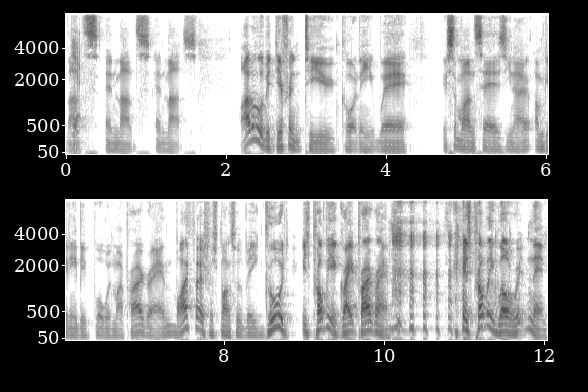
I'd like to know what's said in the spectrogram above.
Months and months and months. I'm a little bit different to you, Courtney, where if someone says, you know, I'm getting a bit bored with my program, my first response would be, good. It's probably a great program. it's probably well written then.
